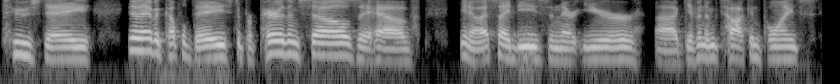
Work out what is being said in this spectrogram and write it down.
Tuesday. You know, they have a couple days to prepare themselves. They have you know SIDs in their ear, uh, giving them talking points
